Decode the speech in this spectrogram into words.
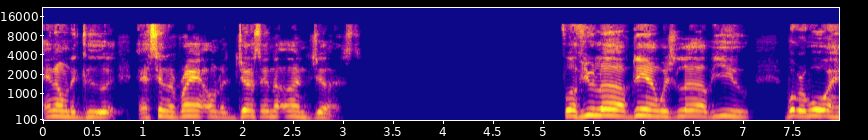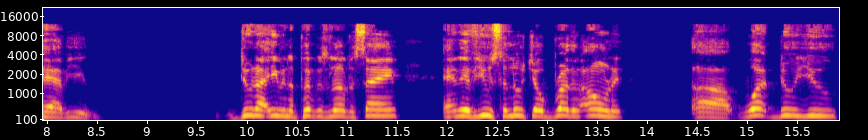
and on the good, and send a rain on the just and the unjust. For if you love them which love you, what reward have you? Do not even the publicans love the same? And if you salute your brethren only, uh, what do you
